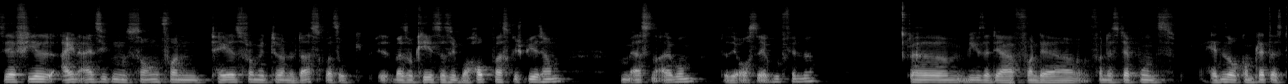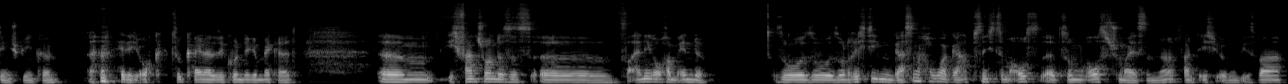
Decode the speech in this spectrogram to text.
sehr viel einen einzigen Song von Tales from Eternal Dusk, was okay, was okay ist, dass sie überhaupt was gespielt haben vom ersten Album, das ich auch sehr gut finde. Ähm, wie gesagt, ja, von der, von der Step Wounds hätten sie auch komplett das Ding spielen können. Hätte ich auch zu keiner Sekunde gemeckert. Ähm, ich fand schon, dass es äh, vor allen Dingen auch am Ende so, so, so einen richtigen Gassenhauer gab es nicht zum, Aus, äh, zum Rausschmeißen, ne? fand ich irgendwie. Es war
